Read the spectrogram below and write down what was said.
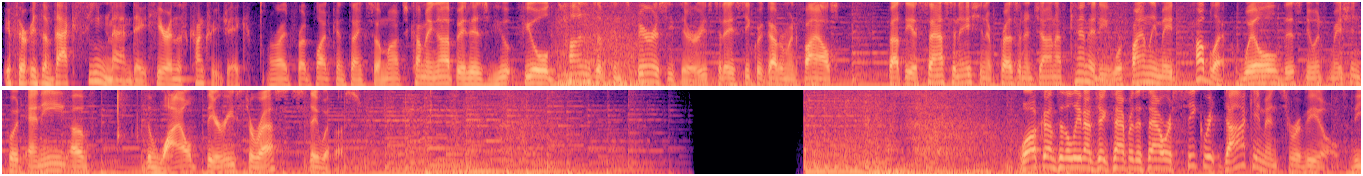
if there is a vaccine mandate here in this country, Jake. All right, Fred Pleitgen, thanks so much. Coming up, it has fueled tons of conspiracy theories. Today's secret government files about the assassination of President John F. Kennedy were finally made public. Will this new information put any of the wild theories to rest? Stay with us. Welcome to the lead. I'm Jake Tapper. This hour, secret documents revealed. The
